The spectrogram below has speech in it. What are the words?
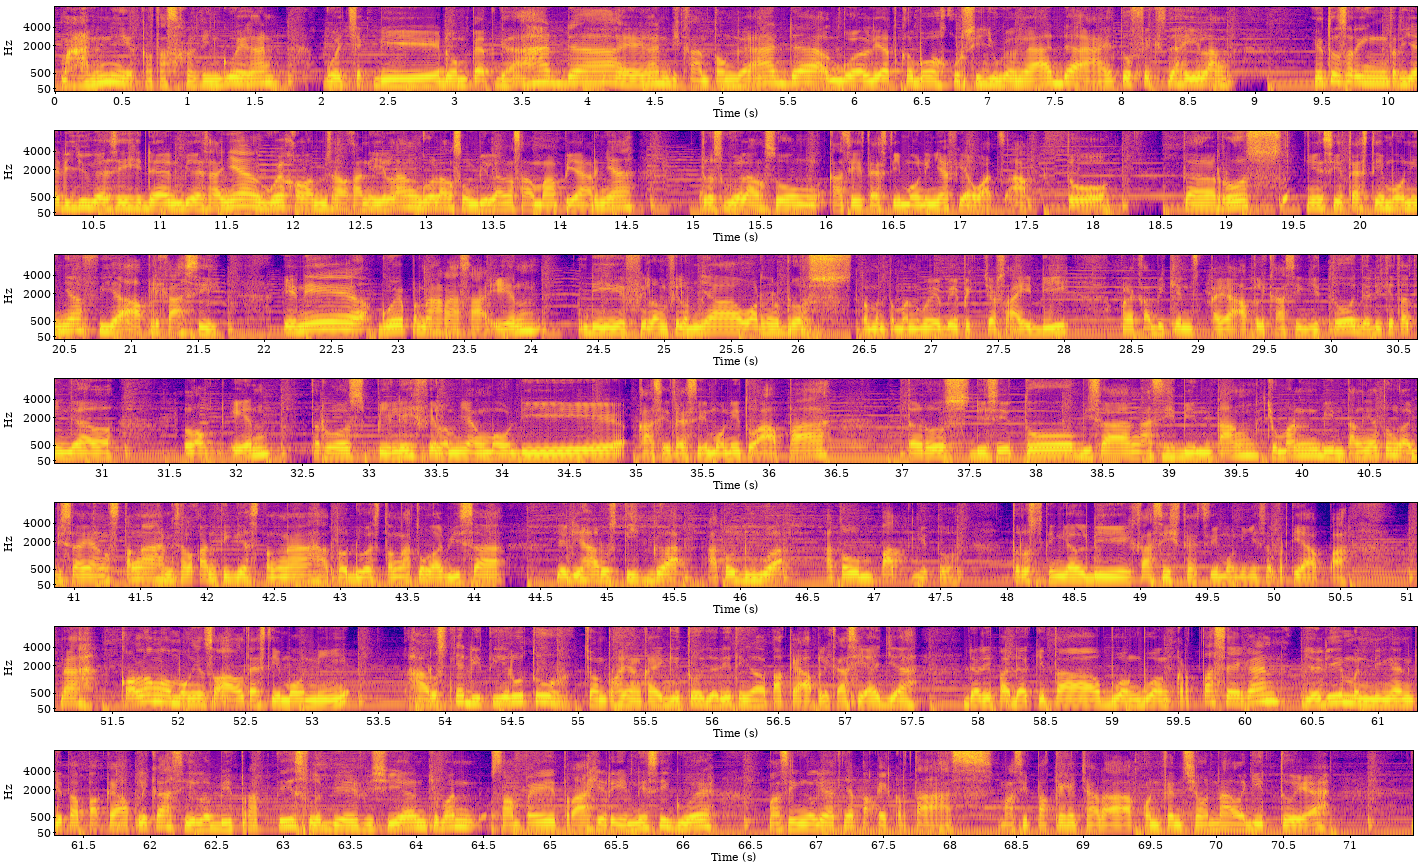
mana nih kertas keliling gue kan? Gue cek di dompet gak ada ya kan? Di kantong gak ada. Gue lihat ke bawah kursi juga gak ada. Nah, itu fix dah hilang. Itu sering terjadi juga sih. Dan biasanya gue kalau misalkan hilang gue langsung bilang sama PR-nya terus gue langsung kasih testimoninya via WhatsApp. Tuh. Terus ngisi testimoninya via aplikasi ini gue pernah rasain di film-filmnya Warner Bros. Teman-teman WB Pictures ID, mereka bikin kayak aplikasi gitu. Jadi kita tinggal login, terus pilih film yang mau dikasih testimoni itu apa. Terus di situ bisa ngasih bintang, cuman bintangnya tuh nggak bisa yang setengah, misalkan tiga setengah atau dua setengah tuh nggak bisa. Jadi harus tiga atau dua atau empat gitu. Terus tinggal dikasih testimoninya seperti apa. Nah, kalau ngomongin soal testimoni, harusnya ditiru tuh contoh yang kayak gitu. Jadi tinggal pakai aplikasi aja. Daripada kita buang-buang kertas ya kan? Jadi mendingan kita pakai aplikasi. Lebih praktis lebih efisien. Cuman sampai terakhir ini sih gue masih ngelihatnya pakai kertas. Masih pakai cara konvensional gitu ya.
